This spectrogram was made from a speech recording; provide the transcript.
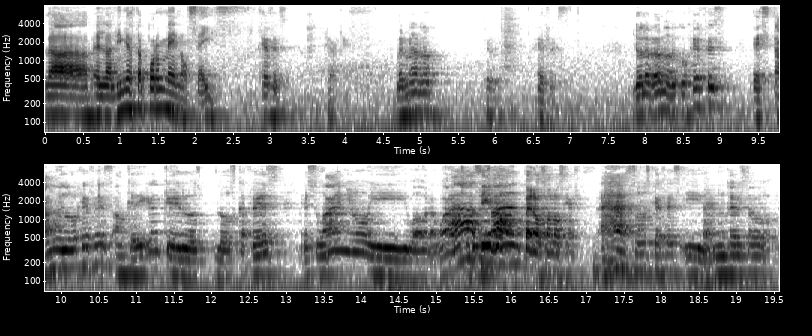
La, en la línea está por menos 6. Jefes. Jefes. Bernardo. Jefes. Yo la verdad me voy con jefes. Está muy duro jefes, aunque digan que los, los cafés es su año y guaraguacho. Ah, sí, no, pero son los jefes. Ah, son los jefes y nunca he visto.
